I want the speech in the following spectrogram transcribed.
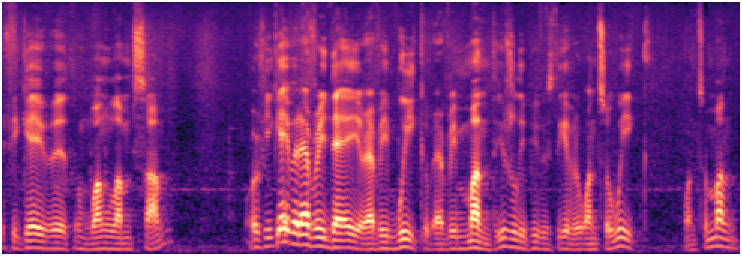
if he gave it in one lump sum, or if he gave it every day, or every week, or every month. Usually people used to give it once a week, once a month.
